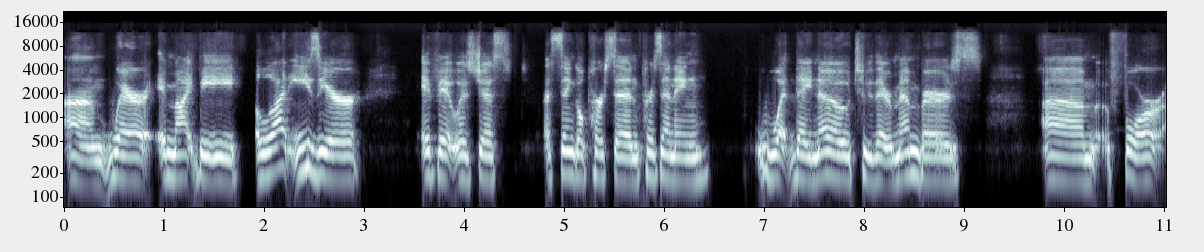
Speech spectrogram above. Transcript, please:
um, where it might be a lot easier if it was just a single person presenting what they know to their members. Um, for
